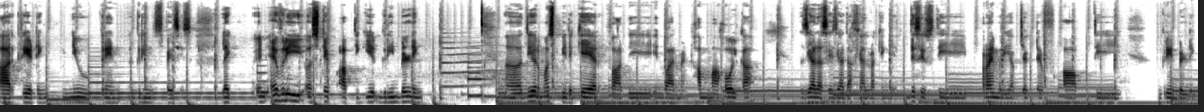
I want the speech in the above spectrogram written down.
are creating new green green spaces. Like in every uh, step of the green building there must be the care for the environment. ہم ماحول کا زیادہ سے زیادہ خیال رکھیں گے. This is the primary objective of the green building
